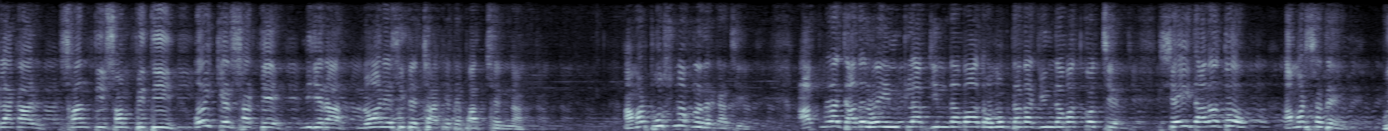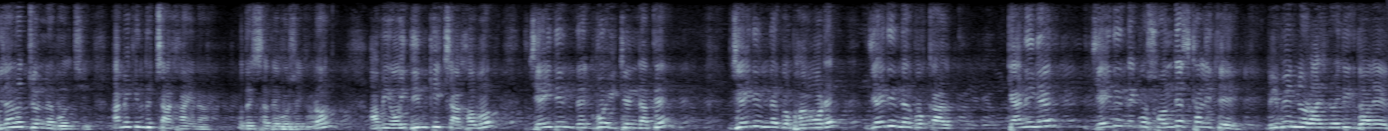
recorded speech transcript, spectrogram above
এলাকার শান্তি, সম্প্রীতি, ঐক্যের স্বার্থে নিজেরা নন এসিতে চা খেতে পাচ্ছেন না? আমার প্রশ্ন আপনাদের কাছে, আপনারা যাদের হয়ে ইনকলাব জিন্দাবাদ, অমুক দাদা জিন্দাবাদ করছেন সেই দাদা তো আমার সাথে বোঝানোর জন্য বলছি, আমি কিন্তু চা খাই না ওদের সাথে বসে, কারণ আমি ওই দিন কি চা খাব? যেই দিন দেখব ইটেন্ডাতে, যেই দিন দেখব ভাঙড়ে, যেই দিন দেখব ক্যানিংয়ে যেই দিন দেখব সন্দেশখালিতে বিভিন্ন রাজনৈতিক দলের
